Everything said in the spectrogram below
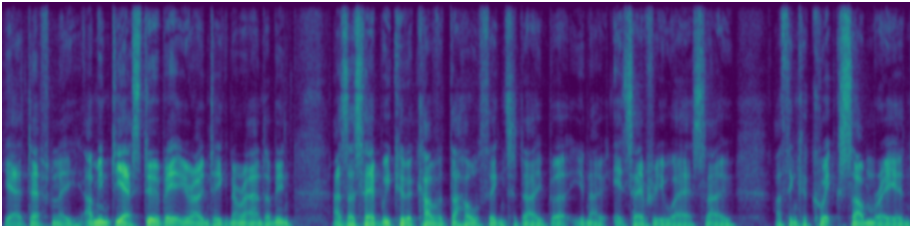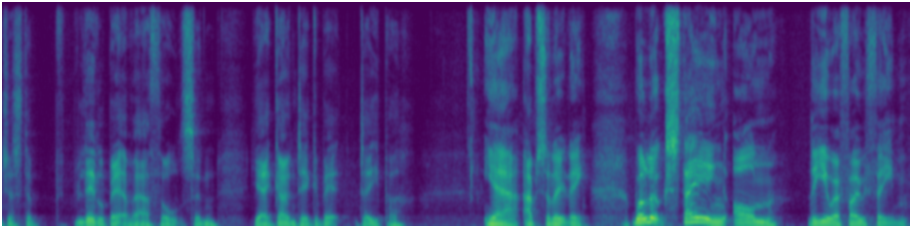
Yeah, definitely. I mean, yes, do a bit of your own digging around. I mean, as I said, we could have covered the whole thing today, but, you know, it's everywhere. So I think a quick summary and just a little bit of our thoughts and, yeah, go and dig a bit deeper. Yeah, absolutely. Well, look, staying on the UFO theme,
